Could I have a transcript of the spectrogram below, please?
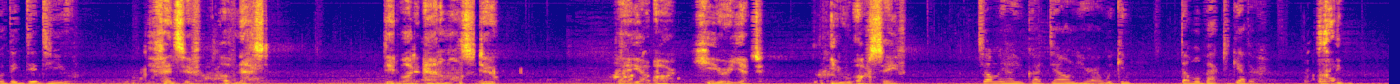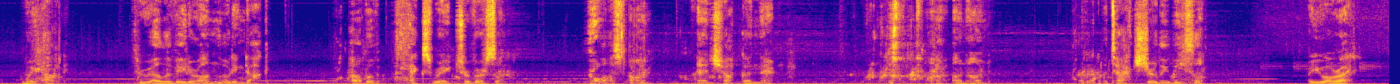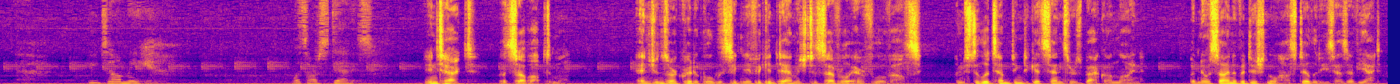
What they did to you. Defensive of Nest. Did what animals do. They are here yet. You are safe. Tell me how you got down here and we can double back together. Way out. Through elevator on loading dock. Hub of X-ray traversal. Lost arm and shotgun there. Unarmed. Attack surely lethal. Are you alright? You tell me. What's our status? Intact, but suboptimal. Engines are critical with significant damage to several airflow valves. I'm still attempting to get sensors back online, but no sign of additional hostilities as of yet.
